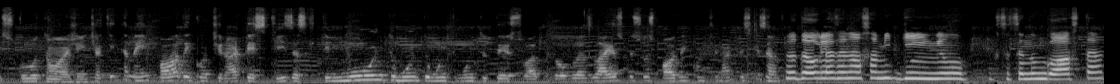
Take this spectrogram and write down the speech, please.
escutam a gente aqui também podem continuar pesquisas que tem muito, muito, muito, muito texto lá do Douglas lá e as pessoas podem continuar pesquisando. O Douglas é nosso amiguinho. Se você não gosta,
